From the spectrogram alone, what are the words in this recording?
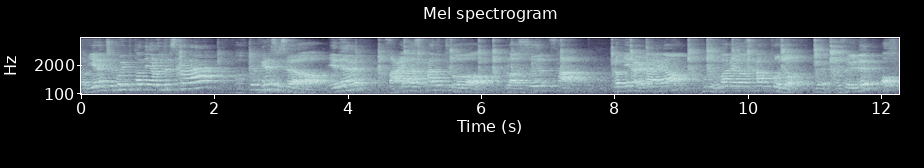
그럼 얘는 제곱이 붙었네요. 루트 4 빼낼 수 있어요. 얘는 마이너스 4 루트 5 플러스 4 그럼 얘는 얼마예요? 9 마이너스 4 루트 5죠. 네. 그래서 얘는 어?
